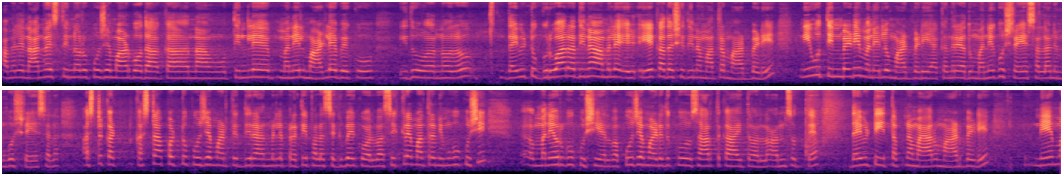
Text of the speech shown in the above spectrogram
ಆಮೇಲೆ ನಾನ್ ವೆಜ್ ತಿನ್ನೋರು ಪೂಜೆ ಮಾಡ್ಬೋದಾ ಅಕ್ಕ? ನಾವು ತಿನ್ನಲೇ ಮನೇಲಿ ಮಾಡಲೇಬೇಕು. ಇದು ಅನ್ನೋರು ದಯವಿಟ್ಟು ಗುರುವಾರ ದಿನ ಆಮೇಲೆ ಏಕಾದಶಿ ದಿನ ಮಾತ್ರ ಮಾಡಬೇಡಿ. ನೀವು ತಿನ್ನಬೇಡಿ ಮನೆಯಲ್ಲೂ ಮಾಡಬೇಡಿ. ಯಾಕಂದರೆ ಅದು ಮನೆಗೂ ಶ್ರೇಯಸ್ಸಲ್ಲ, ನಿಮಗೂ ಶ್ರೇಯಸ್ಸಲ್ಲ. ಅಷ್ಟು ಕಟ್ ಕಷ್ಟಪಟ್ಟು ಪೂಜೆ ಮಾಡ್ತಿದ್ದೀರಾ ಅಂದಮೇಲೆ ಪ್ರತಿಫಲ ಸಿಗಬೇಕು ಅಲ್ವಾ? ಸಿಕ್ಕರೆ ಮಾತ್ರ ನಿಮಗೂ ಖುಷಿ ಮನೆಯವ್ರಿಗೂ ಖುಷಿ ಅಲ್ವಾ? ಪೂಜೆ ಮಾಡಿದ್ದಕ್ಕೂ ಸಾರ್ಥಕ ಆಯಿತು ಅಲ್ವ ಅನಿಸುತ್ತೆ. ದಯವಿಟ್ಟು ಈ ತಪ್ಪನ್ನ ಯಾರೂ ಮಾಡಬೇಡಿ. ನೇಮ,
